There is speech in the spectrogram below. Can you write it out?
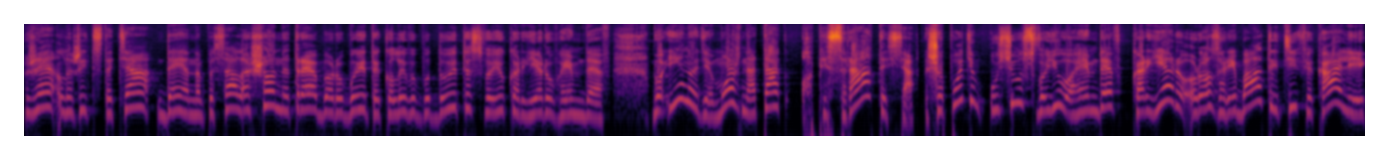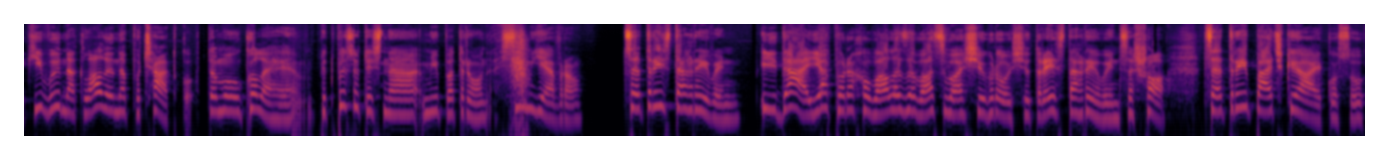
вже лежить стаття, де я написала, що не треба робити, коли ви будуєте свою кар'єру в геймдев. Бо іноді можна так обісратися, що потім усю свою геймдев кар'єру розгрібати ті фекалії, які ви наклали на початку. Тому, колеги, підписуйтесь на мій патреон 7 євро. Це 300 гривень. І да, я порахувала за вас ваші гроші. 300 гривень. Це що? Це три пачки айкосу,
